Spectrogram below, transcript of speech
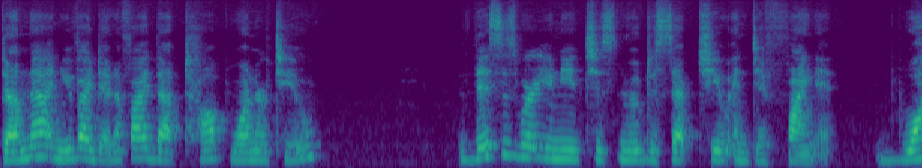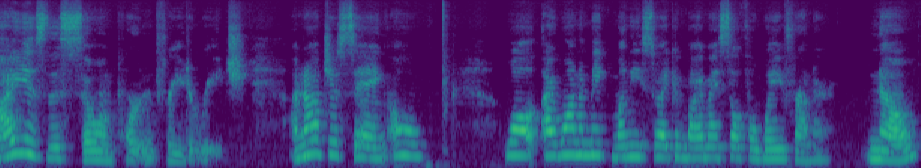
done that and you've identified that top one or two, this is where you need to move to step two and define it. Why is this so important for you to reach? I'm not just saying, oh, well, I want to make money so I can buy myself a wave runner. No.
